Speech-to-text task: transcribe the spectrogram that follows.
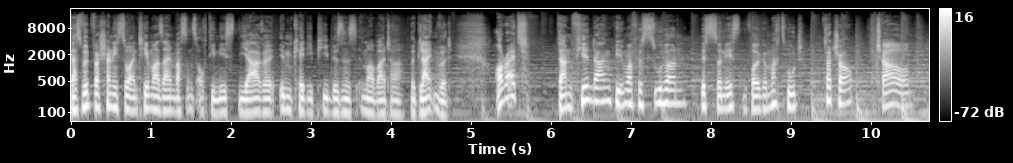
Das wird wahrscheinlich so ein Thema sein, was uns auch die nächsten Jahre im KDP-Business immer weiter begleiten wird. Alright, dann vielen Dank wie immer fürs Zuhören. Bis zur nächsten Folge. Macht's gut. Ciao, ciao. Ciao.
